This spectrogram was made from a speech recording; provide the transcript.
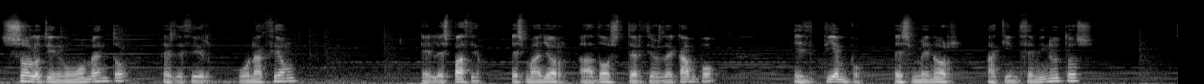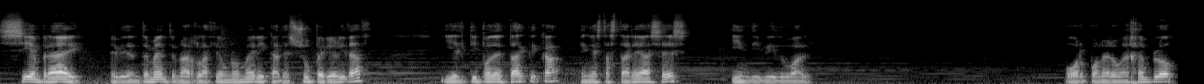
solo tienen un momento, es decir, una acción. El espacio es mayor a 2 tercios de campo. El tiempo es menor a 15 minutos. Siempre hay, evidentemente, una relación numérica de superioridad. Y el tipo de táctica en estas tareas es individual. Por poner un ejemplo,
